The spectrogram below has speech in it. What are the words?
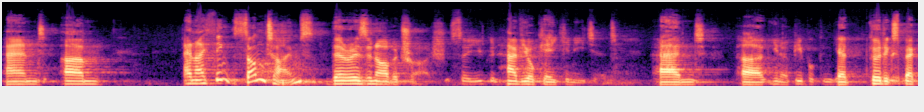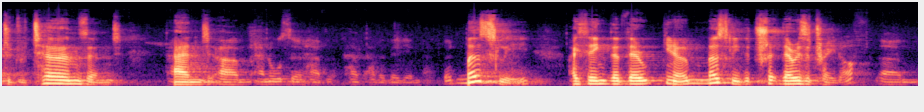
And um, and I think sometimes there is an arbitrage. So you can have your cake and eat it. And uh, you know, people can get good expected returns and, and, um, and also have, have, have, a big impact. But mostly, I think that there, you know, mostly the tra- there is a trade-off. Um,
